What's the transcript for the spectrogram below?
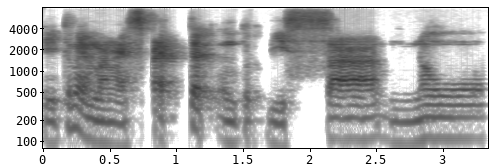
itu memang expected untuk bisa know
